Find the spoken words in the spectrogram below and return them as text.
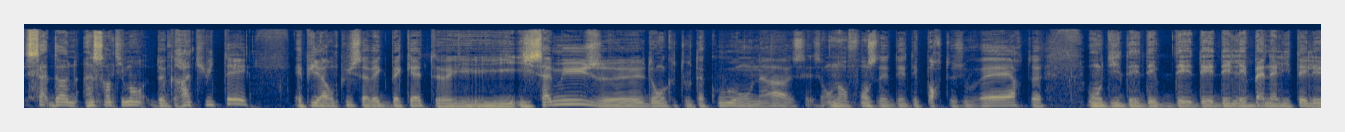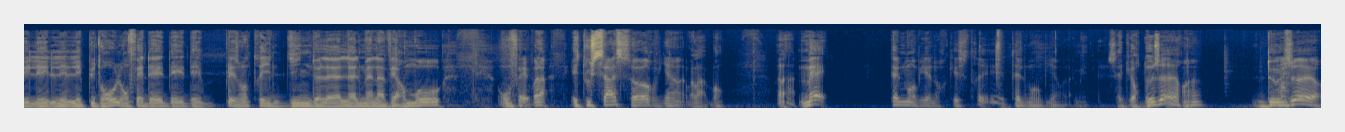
Ça donne un sentiment de gratuité. Et puis en plus avec Beckett, euh, il, il s'amuse, euh, donc tout à coup on a, on enfonce des, portes ouvertes, on dit des, les banalités les, les- les- plus drôles, on fait des, plaisanteries dignes de la- l'Allemagne à Vermeau, on fait voilà, et tout ça sort, vient, voilà bon, mais tellement bien orchestré, tellement bien. Mais ça dure deux heures, hein, deux heures.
